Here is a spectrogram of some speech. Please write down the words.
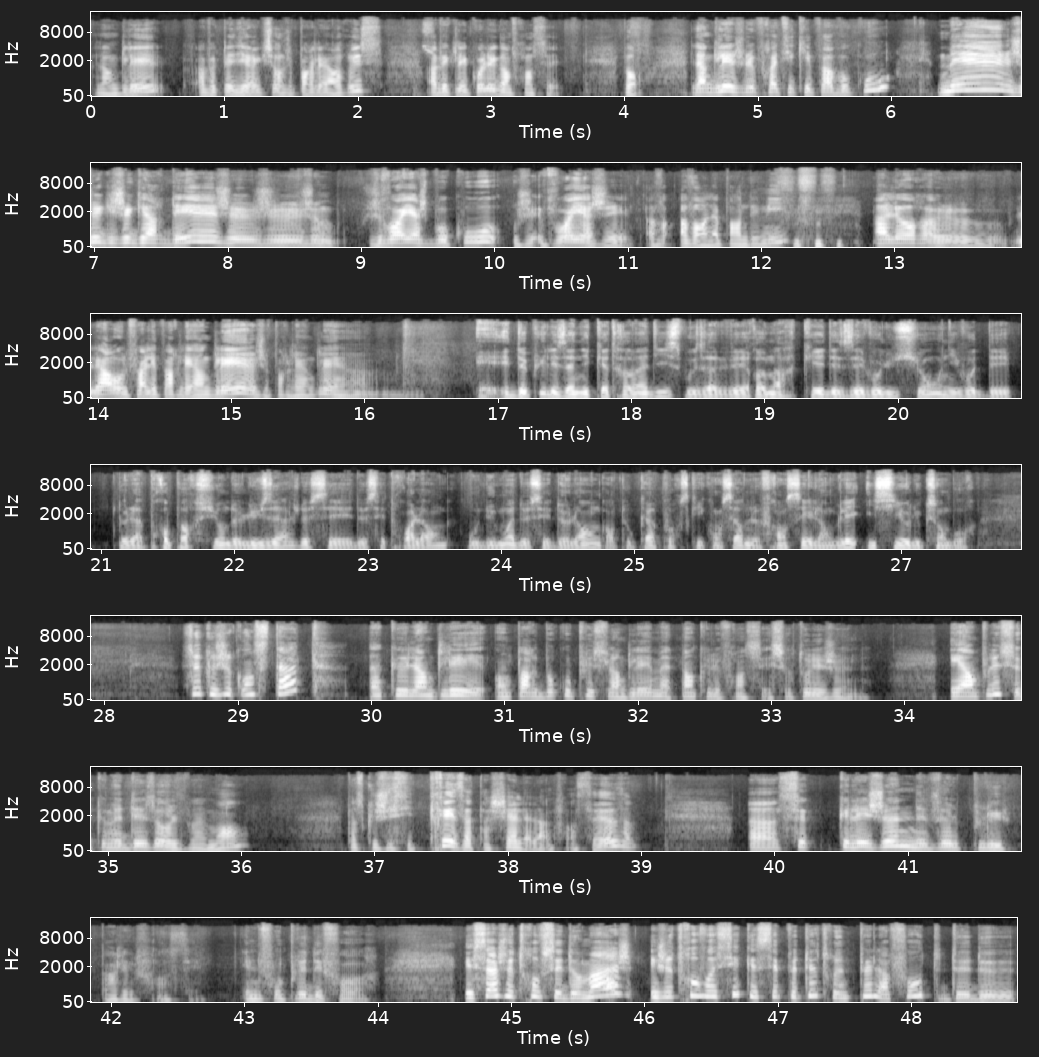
l'anglais. Avec la direction, je parlais en russe, avec les collègues en français. Bon, l'anglais, je ne le pratiquais pas beaucoup, mais je, gardais, je, je, voyage beaucoup. J'ai voyagé avant la pandémie. Alors, euh, là où il fallait parler anglais, je parlais anglais. Hein. Et, depuis les années 90, vous avez remarqué des évolutions au niveau des, de la proportion de l'usage de ces, de ces trois langues, ou du moins de ces deux langues, en tout cas pour ce qui concerne le français et l'anglais, ici au Luxembourg? Ce que je constate, c'est que l'anglais, on parle beaucoup plus l'anglais maintenant que le français, surtout les jeunes. Et en plus, ce qui me désole vraiment, parce que je suis très attachée à la langue française, euh, c'est que les jeunes ne veulent plus parler le français. Ils ne font plus d'efforts. Et ça, je trouve, c'est dommage. Et je trouve aussi que c'est peut-être un peu la faute de, de,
